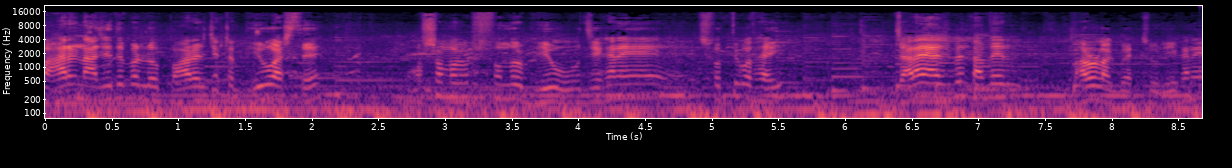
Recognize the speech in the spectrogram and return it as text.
পাহাড়ে না যেতে পারলেও পাহাড়ের যে একটা ভিউ আসছে, অসম্ভব একটা সুন্দর ভিউ যেখানে সত্যি কথাই যারাই আসবেন তাদের ভালো লাগবে অ্যাকচুয়ালি এখানে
